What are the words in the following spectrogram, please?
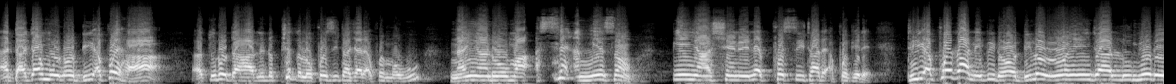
အဲဒါကြောင့်မို့လို့ဒီအဖွဲ့ဟာအဲသူတို့ဒါဟာလည်းဖြစ်တယ်လို့ဖွဲ့စည်းထားကြတဲ့အဖွဲ့မဟုတ်ဘူးနိုင်ငံတော်မှာအဆင့်အမြင့်ဆုံးပညာရှင်တွေနဲ့ဖွဲ့စည်းထားတဲ့အဖွဲ့ဖြစ်တယ်ဒီအဖွဲ့ကနေပြီးတော့ဒီလိုရိုဟင်ဂျာလူမျိုးတွေ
